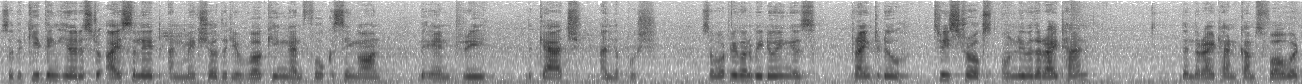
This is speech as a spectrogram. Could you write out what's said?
So the key thing here is to isolate and make sure that you're working and focusing on the entry, the catch and the push. So what we're going to be doing is trying to do three strokes only with the right hand, then the right hand comes forward,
